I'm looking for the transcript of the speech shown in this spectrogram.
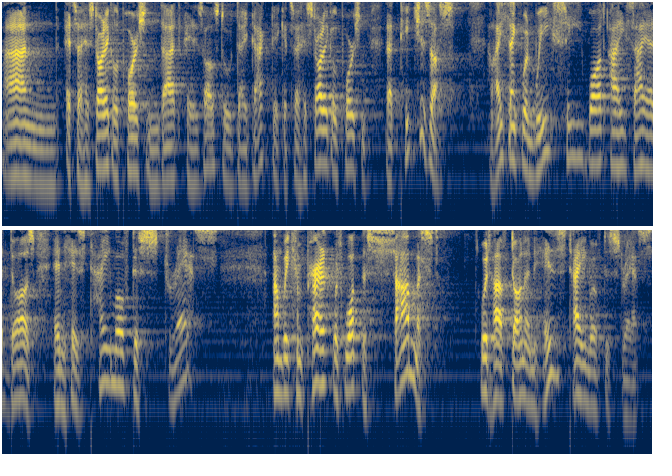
and it's a historical portion that is also didactic, it's a historical portion that teaches us. And I think when we see what Isaiah does in his time of distress, and we compare it with what the psalmist would have done in his time of distress,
